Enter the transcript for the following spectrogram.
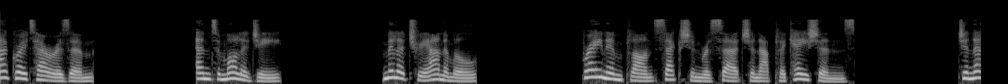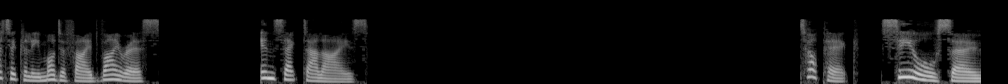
Agroterrorism. Entomology. Military animal. Brain implant section research and applications. Genetically modified virus. Insect allies Topic. See also.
